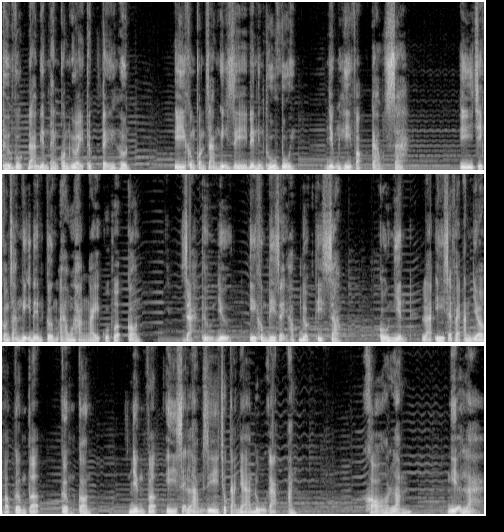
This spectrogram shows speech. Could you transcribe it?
Thứ vụt đã biến thành con người thực tế hơn. Y không còn dám nghĩ gì đến những thú vui, Những hy vọng cao xa. Y chỉ còn dám nghĩ đến cơm áo hàng ngày của vợ con. Giả thử như Y không đi dạy học được thì sao? Cố nhiên là Y sẽ phải ăn nhờ vào cơm vợ, Cơm con. Nhưng vợ Y sẽ làm gì cho cả nhà đủ gạo ăn? Khó lắm. Nghĩa là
